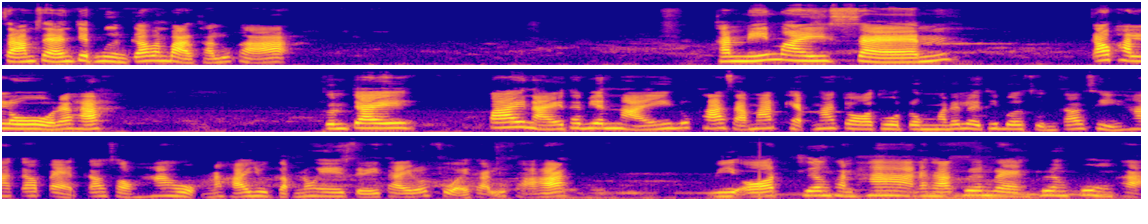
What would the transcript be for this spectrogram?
379,000 บาทค่ะลูกค้า คันนี้ไม่แสนเก้าพันโลนะคะ สนใจป้ายไหนทะเบียนไหนลูกค้าสามารถแคปหน้าจอโทรตรงมาได้เลยที่เบอร์ 0 9 4 5 9 8 9 2 5 6 นะคะ อยู่กับน้องเอเสรีไทยรถสวยค่ะ ลูกค้า v ีออสเครื่องพันห้านะคะ เครื่องแรงเครื่องพุ่งค่ะ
